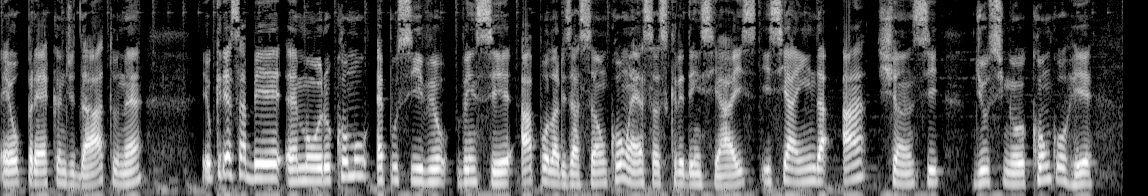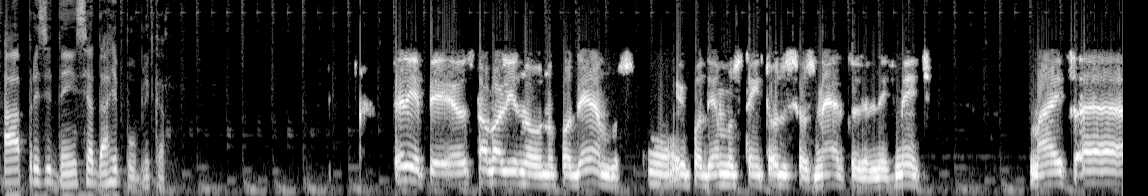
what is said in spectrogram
é o pré-candidato. Né? Eu queria saber, é, Moro, como é possível vencer a polarização com essas credenciais e se ainda há chance de o senhor concorrer à presidência da República. Felipe, eu estava ali no, no Podemos, e o Podemos tem todos os seus méritos, evidentemente, mas é,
